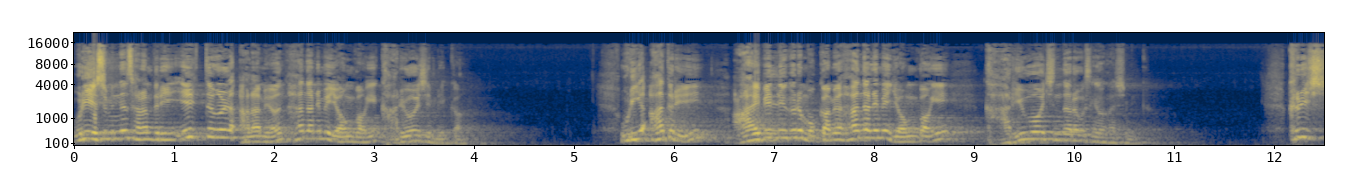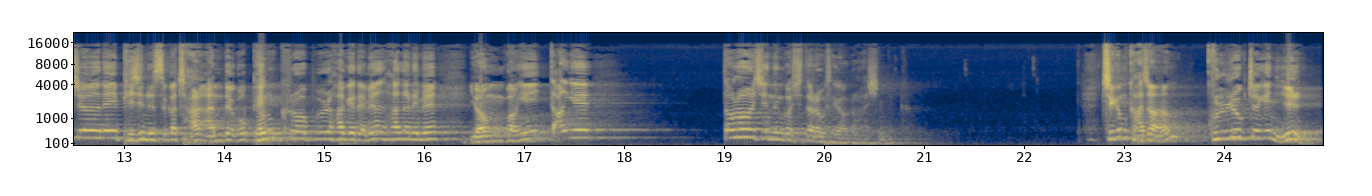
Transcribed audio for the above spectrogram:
우리 예수 믿는 사람들이 1등을 안 하면 하나님의 영광이 가려워집니까? 우리 아들이 아이빌리그를 못 가면 하나님의 영광이 가리워진다라고 생각하십니까? 크리스천의 비즈니스가 잘 안 되고 뱅크럽을 하게 되면 하나님의 영광이 땅에 떨어지는 것이다라고 생각을 하십니까? 지금 가장 굴욕적인 일,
